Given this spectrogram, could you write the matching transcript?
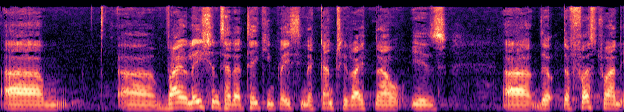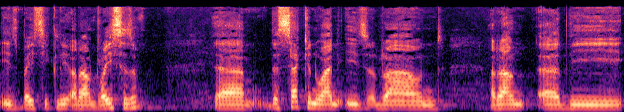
um, uh, violations that are taking place in the country right now is uh, the, the first one is basically around racism. Um, the second one is around around uh, the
